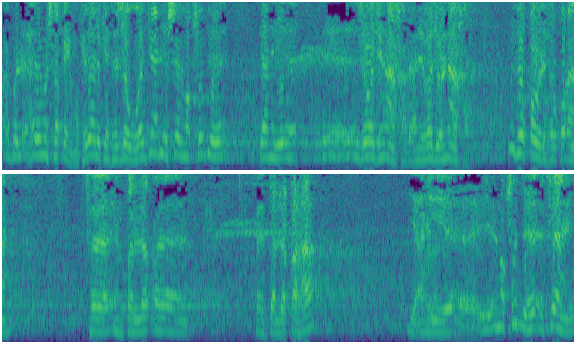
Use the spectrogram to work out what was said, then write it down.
أقول هذا مستقيم وكذلك يتزوج يعني يصير مقصود يعني زواج آخر يعني رجل آخر. مثل قوله في القرآن فإن طلق فإن طلقها يعني المقصود به الثاني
